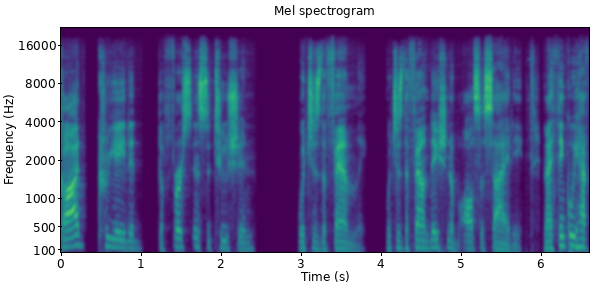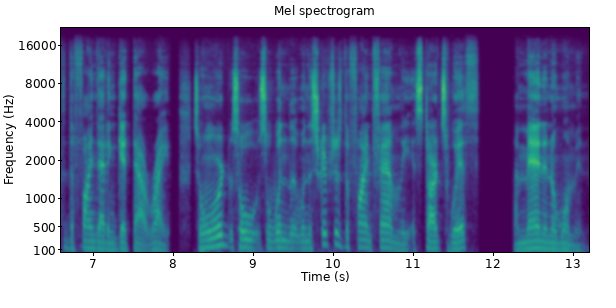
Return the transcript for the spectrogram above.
God created the first institution, which is the family, which is the foundation of all society. And I think we have to define that and get that right. So when we're so so when the when the scriptures define family, it starts with a man and a woman.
